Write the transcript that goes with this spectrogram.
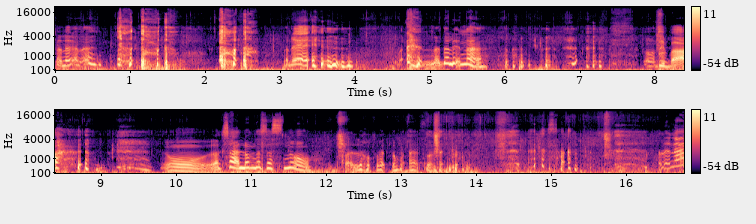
Ano, ano. Dali. Nadali na. O, oh, diba? Oh, nagsalom na sa snow. Palo pa aso na to. Saan? Ano na?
